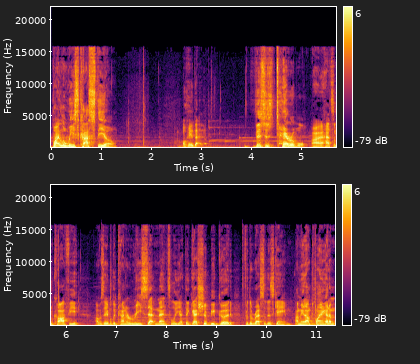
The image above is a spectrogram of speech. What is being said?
by Luis Castillo? Okay, that this is terrible. I had some coffee. I was able to kind of reset mentally. I think I should be good for the rest of this game. I mean, I'm playing at a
